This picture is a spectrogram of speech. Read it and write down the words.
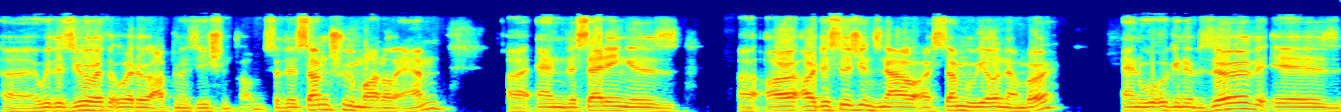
uh, with a zeroth order optimization problem. So there's some true model M, and the setting is our, our decisions now are some real number, and what we're going to observe is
